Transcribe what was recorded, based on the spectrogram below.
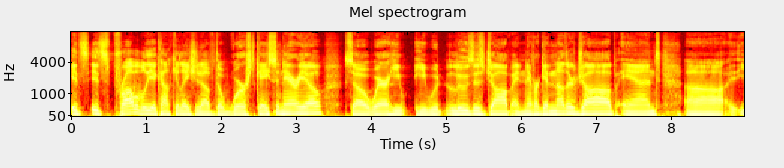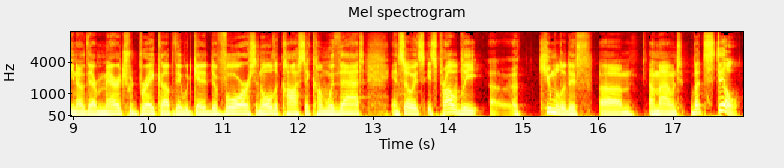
it's it's probably a calculation of the worst case scenario. So where he he would lose his job and never get another job and uh, you know their marriage would break up. They would get a divorce and all the costs that come with that. And so it's it's probably a, a cumulative um, amount. But still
